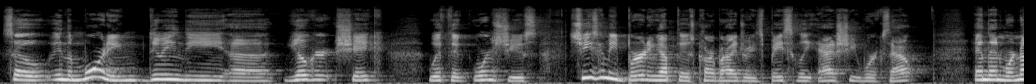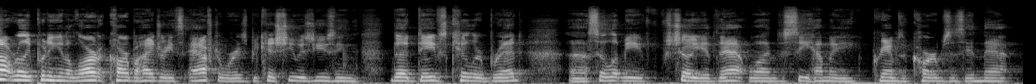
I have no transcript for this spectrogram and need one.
So in the morning, doing the uh, yogurt shake with the orange juice, she's going to be burning up those carbohydrates basically as she works out. And then we're not really putting in a lot of carbohydrates afterwards because she was using the Dave's Killer bread. Uh, so let me show you that one to see how many grams of carbs is in that.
